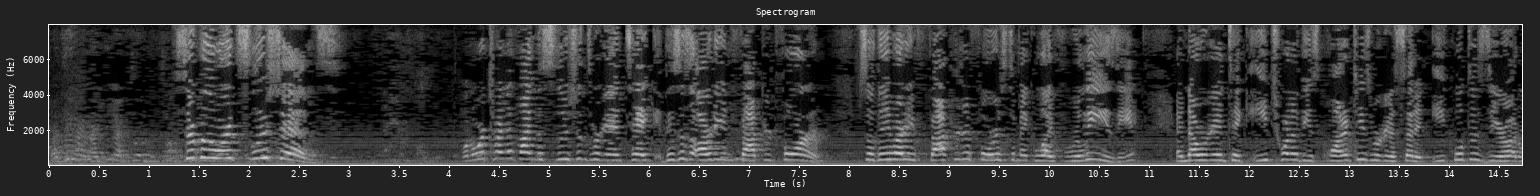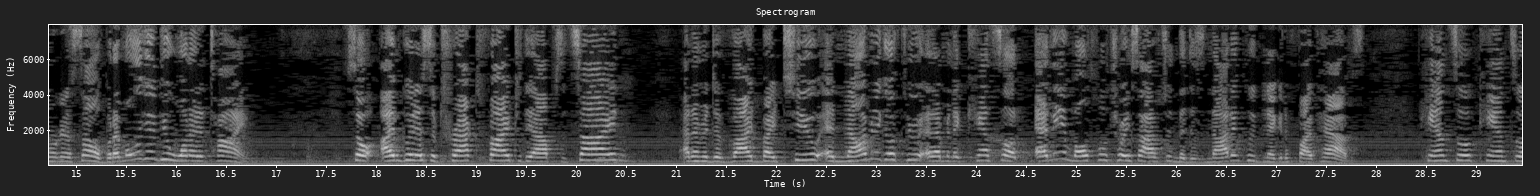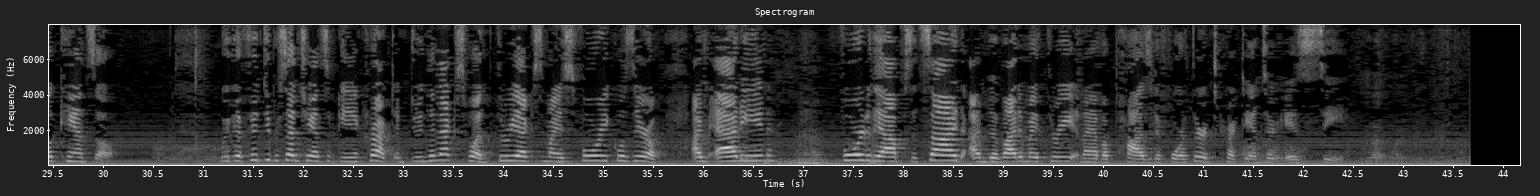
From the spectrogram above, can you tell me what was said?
Circle the word solutions. When we're trying to find the solutions, we're going to take, this is already in factored form. So they've already factored it for us to make life really easy. And now we're going to take each one of these quantities, we're going to set it equal to zero, and we're going to solve. But I'm only going to do one at a time. So I'm going to subtract 5 to the opposite side, and I'm going to divide by 2, and now I'm going to go through and I'm going to cancel out any multiple choice option that does not include negative 5 halves. Cancel, cancel, cancel. We have a 50% chance of getting it correct. I'm doing the next one. 3x minus 4 equals 0. I'm adding 4 to the opposite side. I'm dividing by 3, and I have a positive 4 thirds. Correct answer is C.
